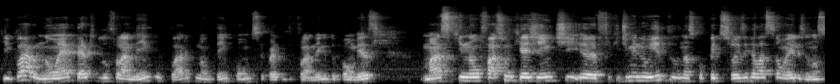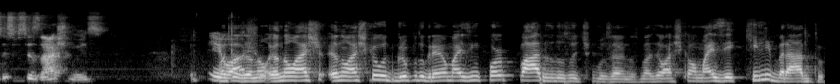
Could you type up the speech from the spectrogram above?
que, claro, não é perto do Flamengo, claro que não tem como ser perto do Flamengo e do Palmeiras, mas que não façam que a gente uh, fique diminuído nas competições em relação a eles. Eu não sei se vocês acham isso. Eu, acho... eu, não, eu, não, acho, eu não acho que o grupo do Grêmio é o mais encorpado dos últimos anos, mas eu acho que é o mais equilibrado.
